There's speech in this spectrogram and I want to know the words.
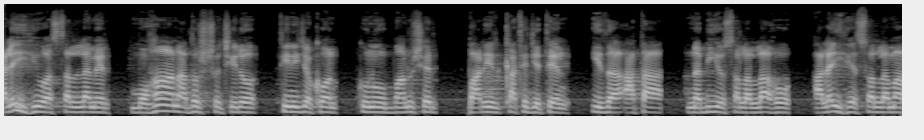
আলিহি ওয়াসাল্লামের মহান আদর্শ ছিল, তিনি যখন কোনো মানুষের বাড়ির কাছে যেতেন ইদা আতা নবী সাল্লাহ আলাইহে সাল্লামা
